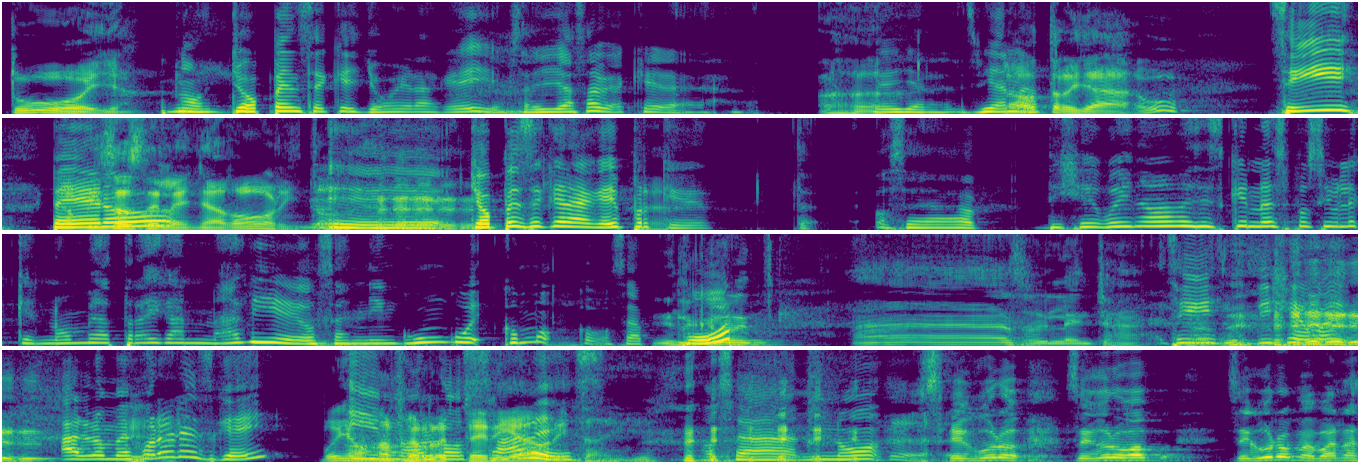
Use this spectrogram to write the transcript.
¿Tú o ella? no, yo pensé que yo era gay. O sea, yo ya sabía que era, Ajá. ella era lesbiana. La otra ya, uh, Sí, pero camisas de leñador y todo. eh, yo pensé que era gay porque, t- o sea, dije, güey, no mames, es que no es posible que no me atraiga nadie. O sea, ningún güey, ¿cómo? O sea, ¿por? Ah, soy lencha. Sí, dije, güey, a lo mejor eres gay Voy a y una no lo ferretería sabes. ahorita. y- O sea, no, Seguro, seguro, va- seguro me van a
